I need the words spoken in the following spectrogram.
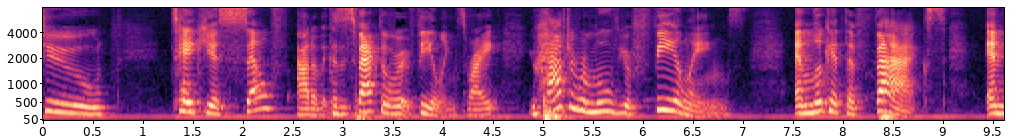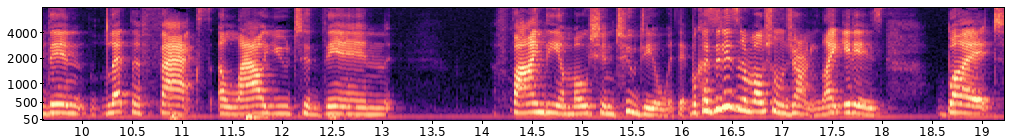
to take yourself out of it because it's fact over feelings, right? You have to remove your feelings and look at the facts and then let the facts allow you to then find the emotion to deal with it because it is an emotional journey like it is. But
